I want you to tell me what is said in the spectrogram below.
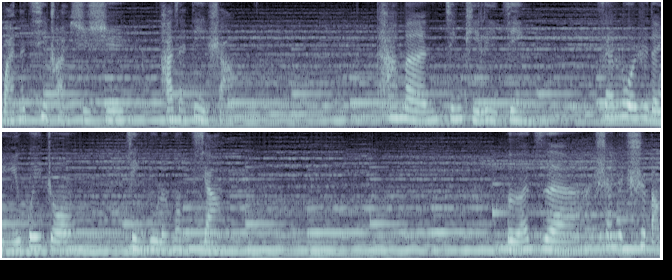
玩得气喘吁吁，趴在地上。它们精疲力尽，在落日的余晖中进入了梦乡。蛾子扇着翅膀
